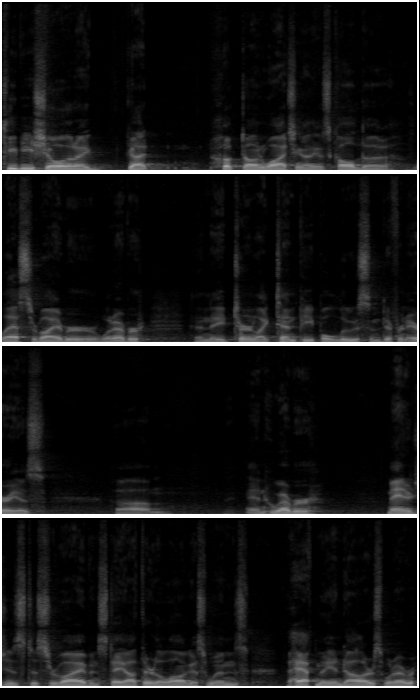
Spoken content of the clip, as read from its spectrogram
TV show that I got hooked on watching. I think it's called uh, Last Survivor or whatever. And they turn like 10 people loose in different areas. Um, and whoever manages to survive and stay out there the longest wins a half million dollars, whatever.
